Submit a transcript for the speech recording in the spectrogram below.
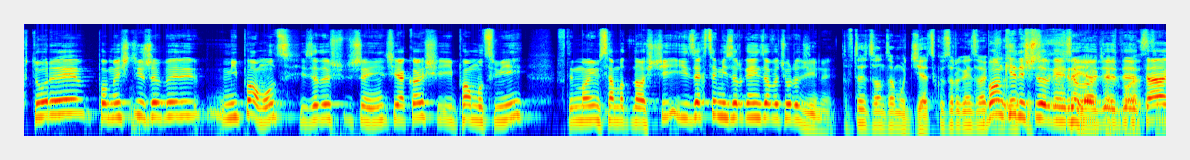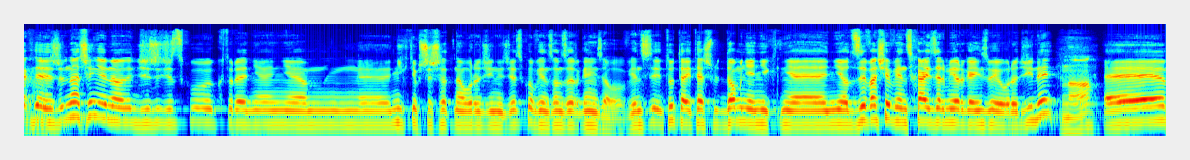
który pomyśli, żeby mi pomóc i zadośćuczynić jakoś i pomóc mi w tym moim samotności i zechce mi zorganizować urodziny. To wtedy co on temu dziecku zorganizował? Bo on kiedyś się zorganizował. Tak, no. że, znaczy nie, no, dziecku, które nie, nie, mm, e, nikt nie przyszedł na urodziny dziecku, więc on zorganizował. Więc tutaj też do mnie nikt nie, nie odzywa się, więc Heiser mi organizuje urodziny no. e,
